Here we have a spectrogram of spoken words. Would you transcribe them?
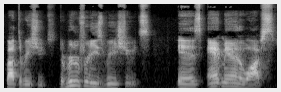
about the reshoots. The rumor for these reshoots is Ant Man and the Wasp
